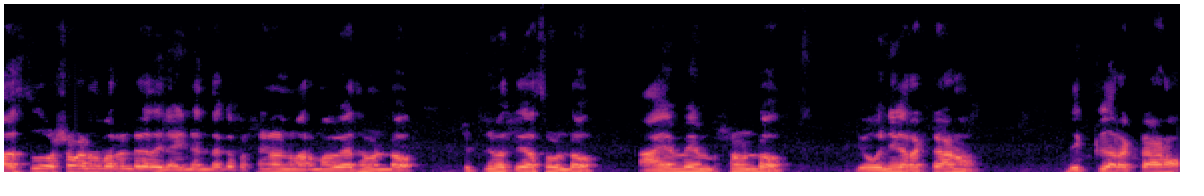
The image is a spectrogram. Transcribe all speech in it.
വാസ്തുദോഷമാണെന്ന് പറഞ്ഞിട്ട് കഥയില്ല അതിന്റെ എന്തൊക്കെ പ്രശ്നങ്ങളാണ്? മർമ്മഭേദമുണ്ടോ? ചുറ്റിന് വ്യത്യാസമുണ്ടോ? ആയം വേം പ്രശ്നമുണ്ടോ? യോനി കറക്റ്റാണോ ദിക്ക് കറക്റ്റാണോ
